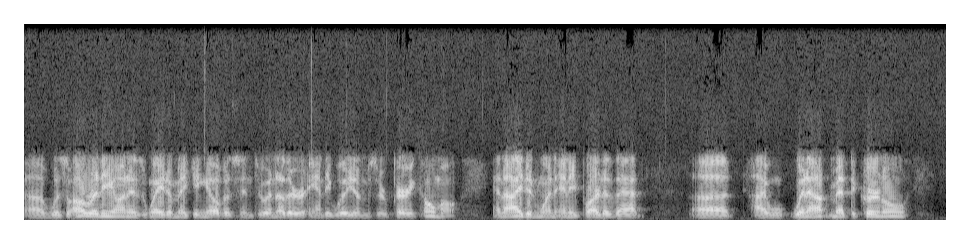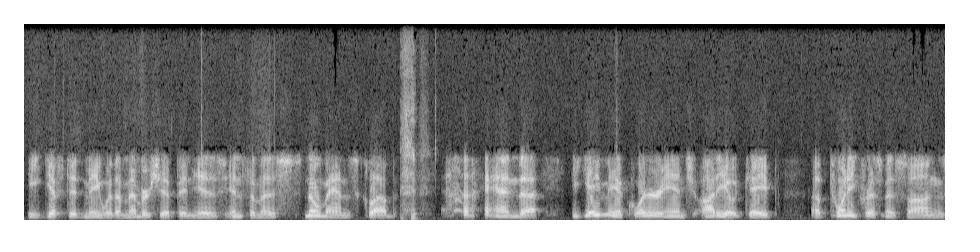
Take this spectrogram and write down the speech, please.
uh, was already on his way to making Elvis into another Andy Williams or Perry Como, and I didn't want any part of that. Uh, I w- went out and met the Colonel. He gifted me with a membership in his infamous Snowman's Club, and uh, he gave me a quarter-inch audio tape of 20 Christmas songs.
